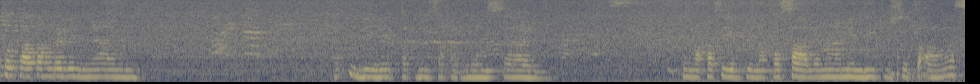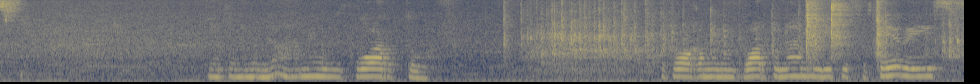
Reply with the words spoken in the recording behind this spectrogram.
Ito, tatanggalin yan. At ililipat din sa kabilang side. Ito na kasi yung pinakasala namin dito sa taas. Ito naman yung aming kwarto. Kukuha kami ng kwarto namin dito sa terrace.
